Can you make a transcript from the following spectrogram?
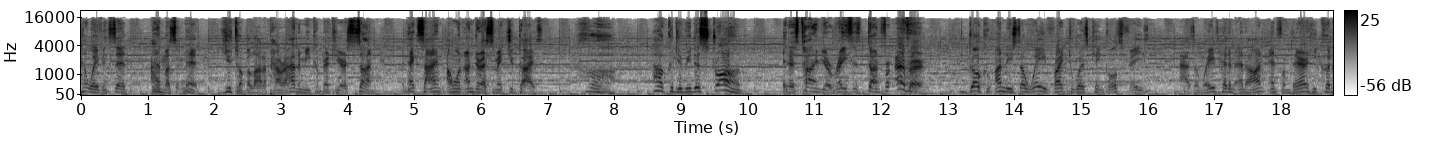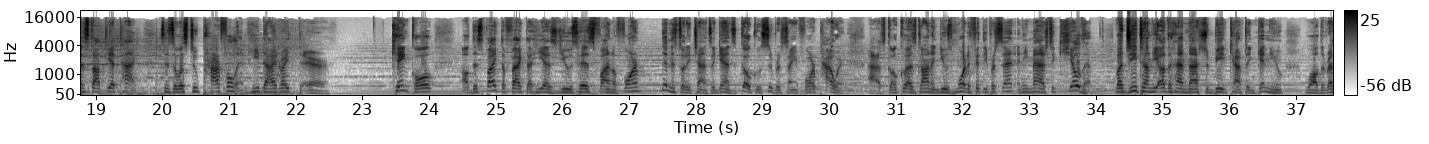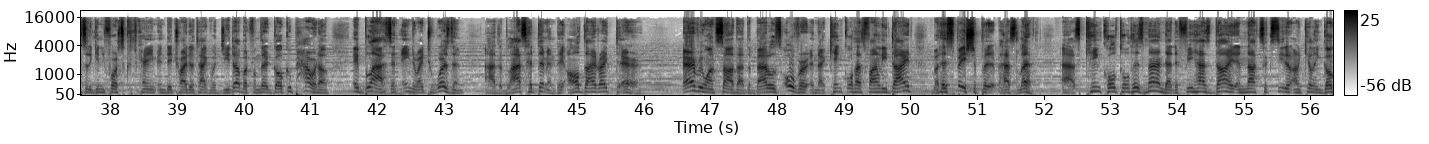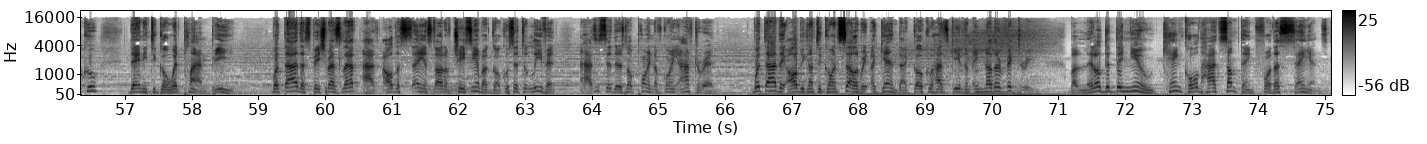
and wave and said, I must admit, you took a lot of power out of me compared to your son. And next time, I won't underestimate you guys. How could you be this strong? It is time your race is done forever! Goku unleashed a wave right towards King Cold's face. As the wave hit him head on, and from there he couldn't stop the attack since it was too powerful and he died right there. King Cold, uh, despite the fact that he has used his final form, didn't stand a chance against Goku's Super Saiyan 4 power, as Goku has gone and used more than 50% and he managed to kill them. Vegeta on the other hand managed to beat Captain Ginyu, while the rest of the Ginyu Force came and they tried to attack Vegeta, but from there Goku powered up a blast and aimed right towards them, as the blast hit them and they all died right there. Everyone saw that the battle is over and that King Cold has finally died, but his spaceship has left, as King Cold told his man that if he has died and not succeeded on killing Goku, they need to go with Plan B. With that, the spaceship has left as all the Saiyans thought of chasing it, but Goku said to leave it, as he said there's no point of going after it. With that, they all began to go and celebrate again that Goku has gave them another victory. But little did they knew, King Cold had something for the Saiyans.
